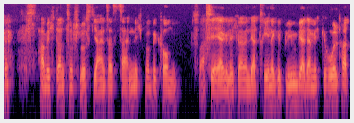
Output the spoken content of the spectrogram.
habe ich dann zum Schluss die Einsatzzeiten nicht mehr bekommen. Das war sehr ärgerlich, weil wenn der Trainer geblieben wäre, der mich geholt hat,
